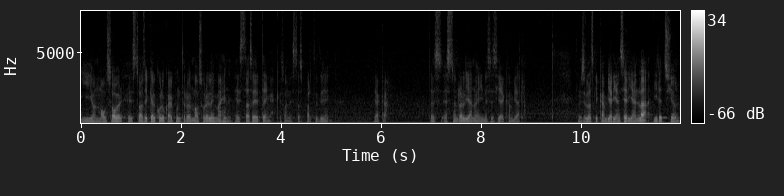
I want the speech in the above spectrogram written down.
y on mouse over. Esto hace que al colocar el puntero del mouse sobre la imagen esta se detenga que son estas partes de, de acá. Entonces esto en realidad no hay necesidad de cambiarlo. Entonces las que cambiarían serían la dirección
